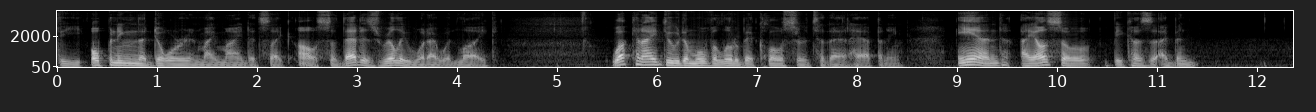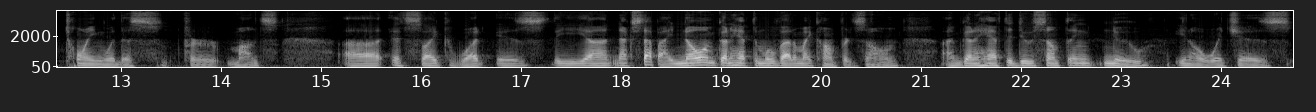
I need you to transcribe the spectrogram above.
the opening the door in my mind. It's like, oh, so that is really what I would like. What can I do to move a little bit closer to that happening? And I also, because I've been toying with this for months, uh, it's like, what is the uh, next step? I know I'm going to have to move out of my comfort zone. I'm going to have to do something new, you know, which is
